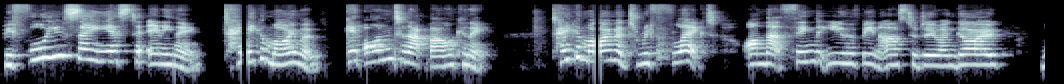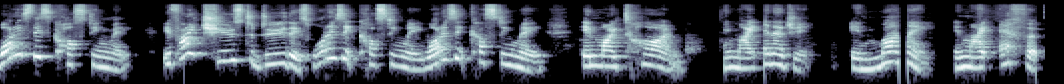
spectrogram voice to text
Before you say yes to anything, take a moment, get onto that balcony, take a moment to reflect on that thing that you have been asked to do and go, what is this costing me? If I choose to do this, what is it costing me? What is it costing me in my time, in my energy, in money, in my effort?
